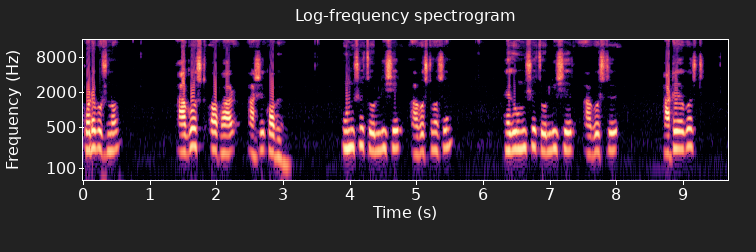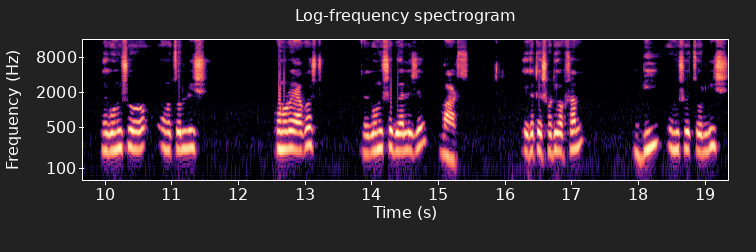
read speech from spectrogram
পরের প্রশ্ন, আগস্ট অফার আসে কবে? উনিশশো চল্লিশের আগস্ট মাসে, নাকি উনিশশো চল্লিশের আগস্টের আটই আগস্ট, নাকি উনিশশো উনচল্লিশ পনেরোই আগস্ট, নাকি উনিশশো বিয়াল্লিশে মার্চ? এক্ষেত্রে সঠিক অপশান বি, উনিশশো চল্লিশ,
